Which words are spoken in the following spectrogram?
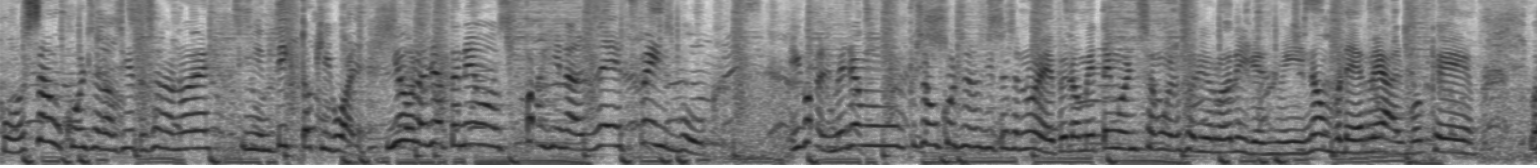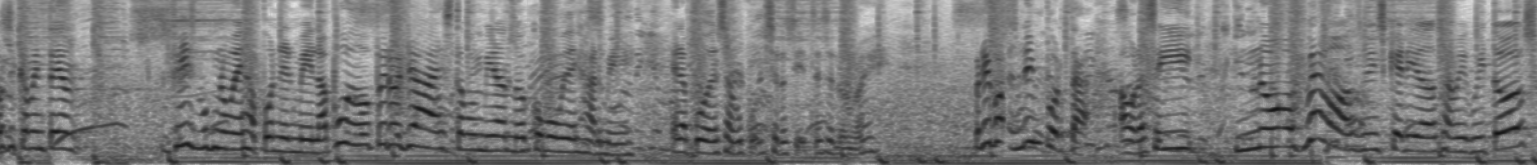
como SamCool0709 y en TikTok igual. Y ahora ya tenemos páginas de Facebook. Igual, me llamo SamCool0709, pero me tengo en Samuel Osorio Rodríguez, mi nombre real, porque básicamente Facebook no me deja ponerme el apodo, pero ya estamos mirando cómo dejarme el apodo de Samuel 0709. Pero igual, no importa. Ahora sí, nos vemos, mis queridos amiguitos.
